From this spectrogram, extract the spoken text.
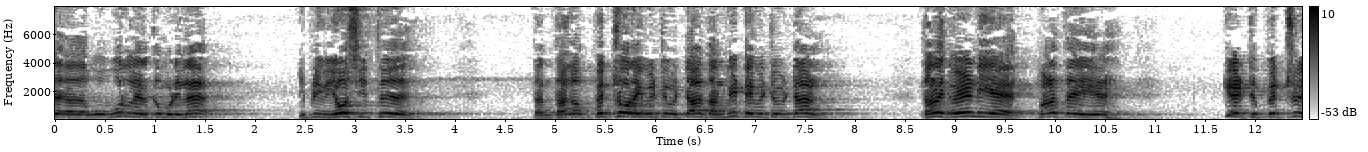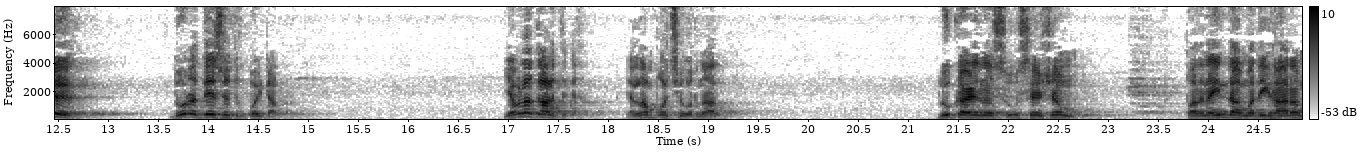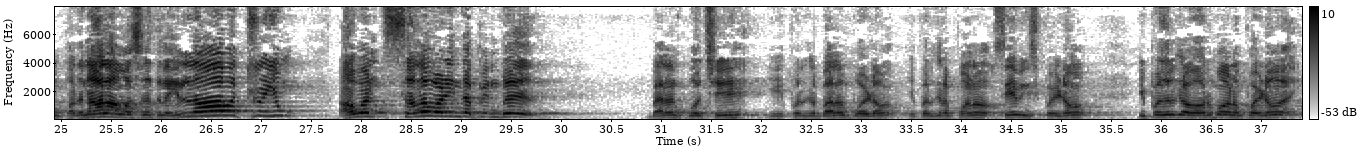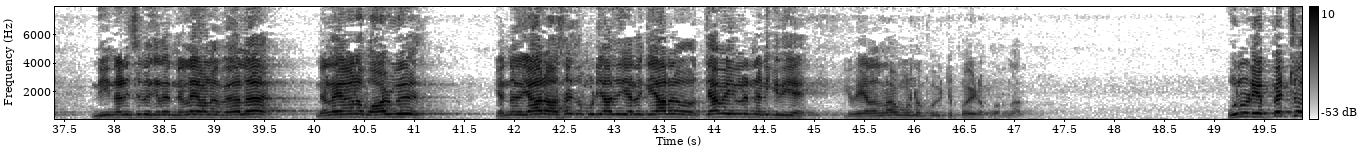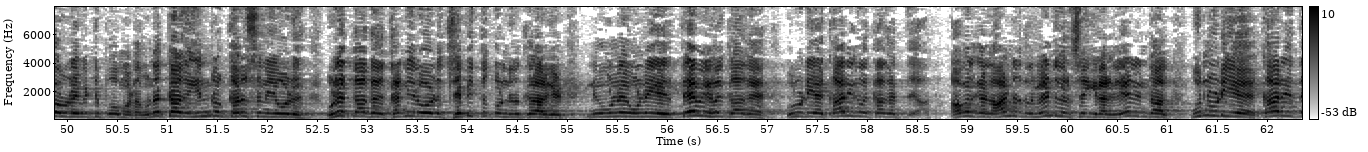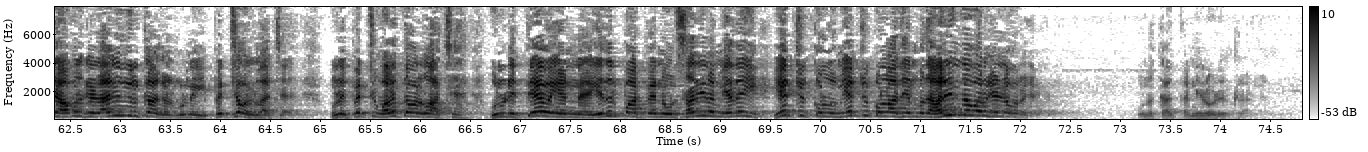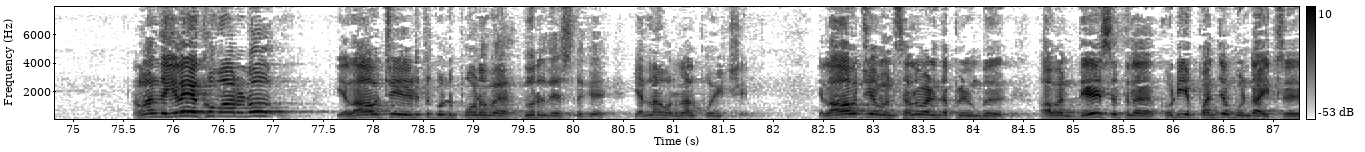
ஊரில் இருக்க முடியல. இப்படி யோசித்து தன் தக பெற்றோரை விட்டு விட்டான் தன் வீட்டை விட்டு விட்டான். தனக்கு வேண்டிய பணத்தை கேட்டு பெற்று தூர தேசத்துக்கு போயிட்டான் எவ்வளவு காலத்துக்கு? எல்லாம் போச்சு ஒரு நாள். லூக்கா எழுதின சுசேஷம் பதினைந்தாம் அதிகாரம் பதினாலாம் வசனத்தில் எல்லாவற்றையும் அவன் செலவழிந்த பின்பு பலன் போச்சு. இப்போ இருக்கிற பலம் போயிடும். இப்போ இருக்கிற பணம் சேவிங்ஸ் போயிடும். இப்போ இருக்கிற வருமானம் போயிடும். நீ நினைச்சிருக்கிற நிலையான வேலை நிலையான வாழ்வு என்னை யாரும் அசைக்க முடியாது எனக்கு யாரும் தேவையில்லைன்னு நினைக்கிறியே. இவைகளெல்லாம் ஒன்று போயிட்டு போயிடும் ஒரு நாள். உன்னுடைய பெற்றோர் உன்னை விட்டு போக மாட்டாங்க. உனக்காக இன்றும் கருசனையோடு உனக்காக கண்ணீரோடு ஜெபித்துக் கொண்டிருக்கிறார்கள். உன்னை உன்னுடைய தேவைகளுக்காக உன்னுடைய காரியங்களுக்காக தே- அவர்கள் ஆண்டத்தில் வேண்டுதல் செய்கிறார்கள். ஏனென்றால் உன்னுடைய காரியத்தை அவர்கள் அறிந்திருக்கிறார்கள். உன்னை பெற்றவர்களாச்சே. உன்னை பெற்று வளர்த்தவர்களாச்சே. உன்னுடைய தேவை என்ன எதிர்பார்ப்பு என்ன உன் சரீரம் எதை ஏற்றுக்கொள்ளும் ஏற்றுக்கொள்ளாது என்பதை அறிந்தவர்கள் அவர்கள். உனக்காக கண்ணீரோடு இருக்கிறார்கள். ஆனால் அந்த இளைய குமாரனோ எல்லாவற்றையும் எடுத்துக்கொண்டு போனவன் தூர தேசத்துக்கு எல்லாம் ஒரு நாள் போயிடுச்சு. எல்லாவற்றையும் அவன் செலவழிந்த பின்பு அவன் தேசத்தில் கொடிய பஞ்சம் உண்டாயிற்று.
